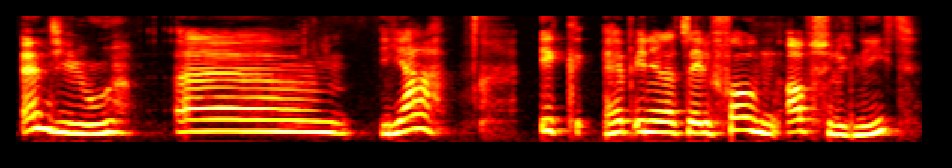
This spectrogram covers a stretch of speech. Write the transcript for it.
En you? Ehm, ja, ik heb inderdaad telefoon absoluut niet.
